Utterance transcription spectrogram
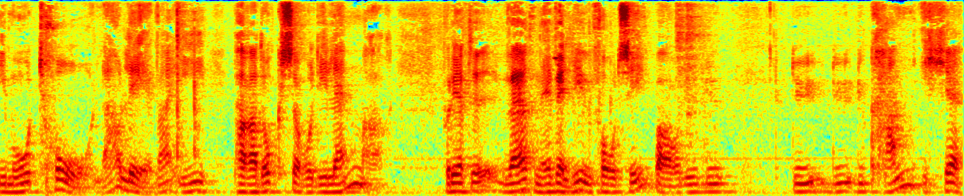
de må tåle å leve i paradokser og dilemmaer. Fordi at uh, verden er veldig uforutsigbar. og du, du, du, du kan ikke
